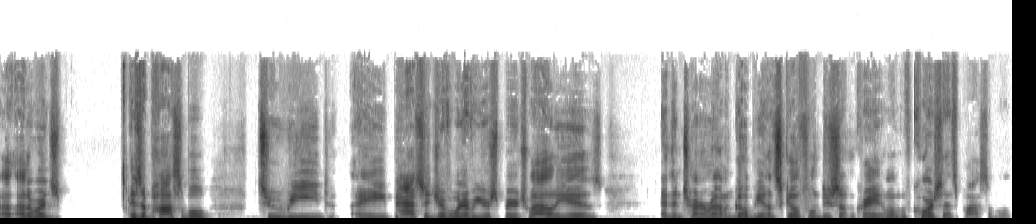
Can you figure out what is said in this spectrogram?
Uh, other words, is it possible to read a passage of whatever your spirituality is and then turn around and go be unskillful and do something crazy? Well, of course that's possible.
